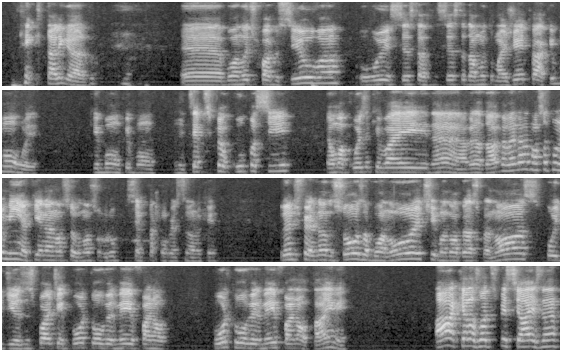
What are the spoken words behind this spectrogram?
tem que estar tá ligado. É, boa noite, Fábio Silva. O Rui, sexta, sexta dá muito mais jeito. Ah, que bom, Rui. Que bom, que bom. A gente sempre se preocupa se é uma coisa que vai né, agradar a galera da nossa turminha aqui, né? Nosso, nosso grupo que sempre está conversando aqui. Grande Fernando Souza, boa noite. Mandou um abraço para nós. Rui Dias, esporte em Porto ou Vermelho Final. Porto ou Vermelho Final Time. Ah, aquelas odds especiais, né?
